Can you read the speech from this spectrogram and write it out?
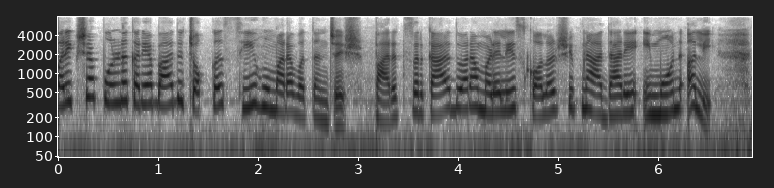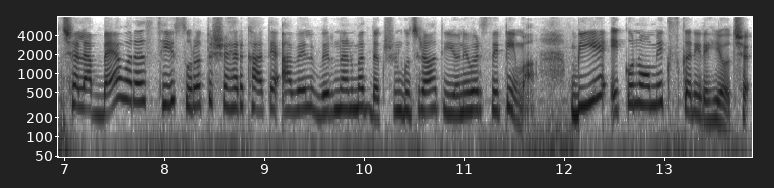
પરીક્ષા પૂર્ણ કર્યા બાદ ચોક્કસથી હું મારા વતન જઈશ. ભારત સરકાર દ્વારા મળેલી સ્કોલરશિપના આધારે ઇમોન અલી છેલ્લા બે વર્ષથી સુરત શહેર ખાતે આવેલ વીર નર્મદ દક્ષિણ ગુજરાત યુનિવર્સિટીમાં બીએ ઇકોનોમિક્સ કરી રહ્યો છે.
